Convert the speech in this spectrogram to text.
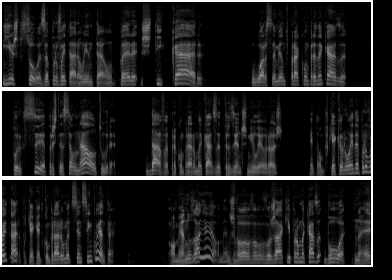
E as pessoas aproveitaram então para esticar o orçamento para a compra da casa. Porque se a prestação na altura dava para comprar uma casa de 300 mil euros, Então porquê é que eu não hei de aproveitar? Porquê é que hei de comprar uma de 150? Ao menos, olha, ao menos vou, vou, vou já aqui para uma casa boa, não é?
